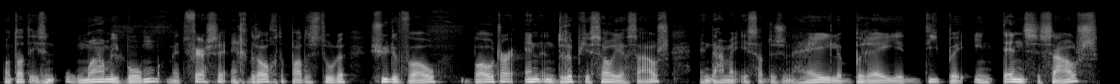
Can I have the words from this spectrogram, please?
Want dat is een umami-bom met verse en gedroogde paddenstoelen, jus de veau, boter en een drupje sojasaus. En daarmee is dat dus een hele brede, diepe, intense saus.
